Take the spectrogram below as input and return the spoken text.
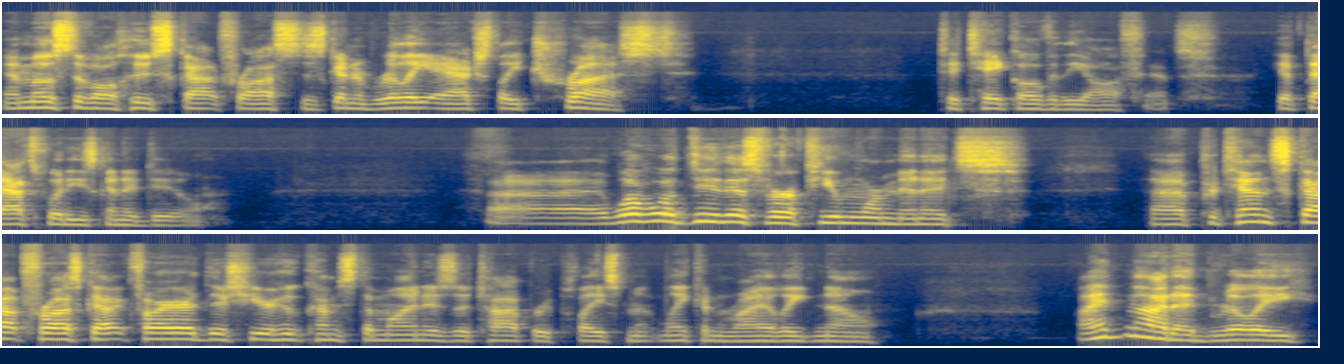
And most of all, who Scott Frost is going to really actually trust to take over the offense, if that's what he's going to do. Uh, well, we'll do this for a few more minutes. Uh, pretend Scott Frost got fired this year. Who comes to mind as the top replacement? Lincoln Riley? No. I'm not a really.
